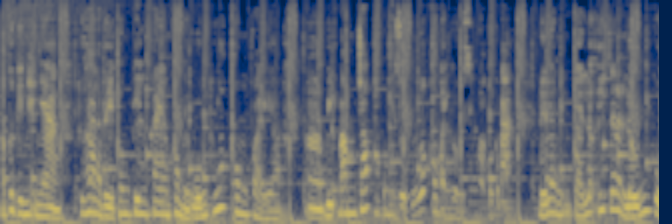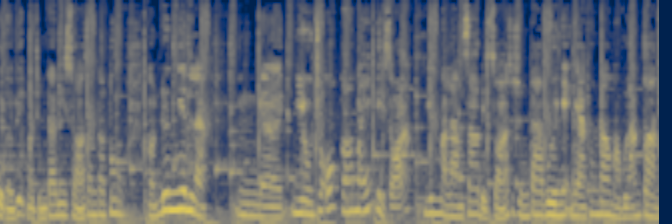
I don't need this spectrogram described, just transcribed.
Nó cực kỳ nhẹ nhàng. Thứ hai là về không kiêng khem không phải uống thuốc không phải uh, bị băm chóc không bị rụt nước không ảnh hưởng sinh hoạt của các bạn. Đấy là những cái lợi ích rất là lớn của cái việc mà chúng ta đi xóa răng tattoo còn đương nhiên là À, nhiều chỗ có máy để xóa, nhưng mà làm sao để xóa cho chúng ta vừa nhẹ nhàng, không đau mà vừa an toàn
